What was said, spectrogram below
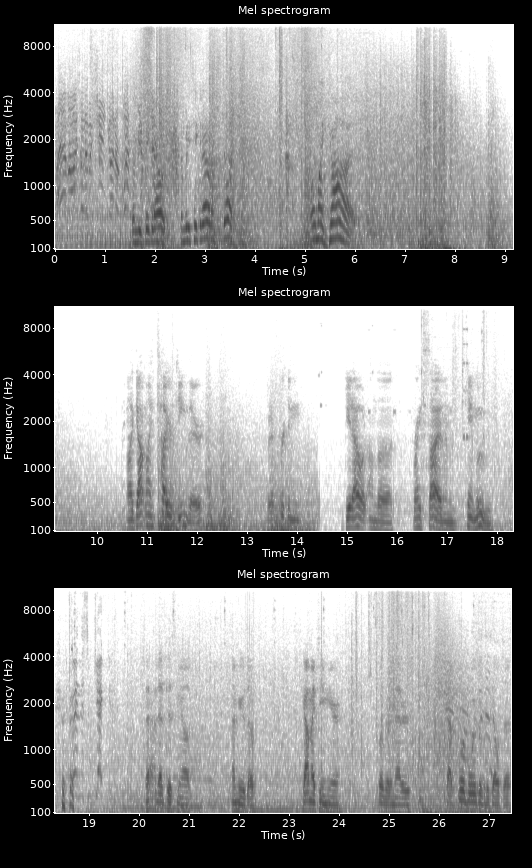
I have eyes on a machine gunner west. Somebody take it out! Somebody take it out! I'm stuck! Oh my god! Well, I got my entire team there. But I freaking get out on the right side and can't move. Defend this objective. Ah, that pissed me off. I'm here though. Got my team here. That's what really matters. Got four boys over the Delta.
